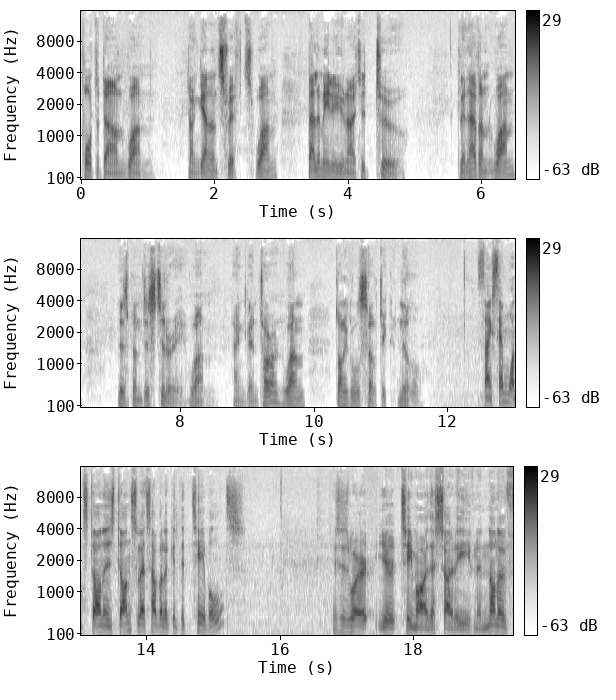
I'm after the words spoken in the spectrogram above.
Portadown 1, Dungannon Swifts 1, Ballymena United 2, Glenavon 1, Lisburn Distillery 1, and Glentoran 1, Donegal Celtic nil. Thanks, Tim. What's done is done, so let's have a look at the tables. This is where your team are this Saturday evening. None of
